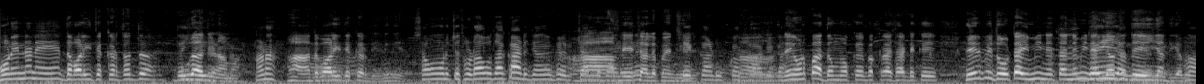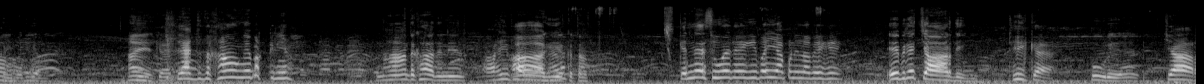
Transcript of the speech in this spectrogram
ਹੁਣ ਇਹਨਾਂ ਨੇ ਦੀਵਾਲੀ ਤੱਕ ਦੁੱਧ ਪੂਰਾ ਦੇਣਾ ਵਾ। ਹਨਾ? ਹਾਂ ਦੀਵਾਲੀ ਤੱਕ ਦੇਣਗੇ ਸੌਣ ਚ ਥੋੜਾ ਬਹੁਤਾ ਘਟ ਜਾਂਦੇ ਫਿਰ ਚੱਲ ਹਾਂ ਪਾਉਂਦੇ ਫੇਰ ਚੱਲ ਪੈਂਦੀ ਸੇਕਾਂ ਡੁੱਕਾਂ ਖਾ ਕੇ ਨਹੀਂ ਹੁਣ ਭਾਦੋਂ ਮੌਕੇ ਬੱਕਰਾ ਛੱਡ ਕੇ ਫਿਰ ਵੀ 2 2.5 ਮਹੀਨੇ 3 ਮਹੀਨੇ ਦੁੱਧ ਦੇ ਹੀ ਜਾਂਦੀ ਆ ਬੱਕਰੀ ਵਧੀਆ। ਹਾਂ। ਠੀਕ ਹੈ ਤੇ ਅੱਜ ਦਿਖਾਓਗੇ ਬੱਕਰੀਆਂ। ਹਾਂ ਦਿਖਾ ਦਿੰਨੇ ਆ ਆਹੀ ਆ ਆ ਗਈ ਇੱਕ ਤਾਂ। ਕਿੰਨੇ ਸੂਏ ਦੇਗੀ ਭਾਈ ਆਪਣੇ ਲਵੇ ਇਹ? ਇਹ ਵੀਰੇ ਚਾਰ ਦੇਗੀ। ਠੀਕ ਹੈ। ਪੂਰੇ ਐ ਚਾਰ।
